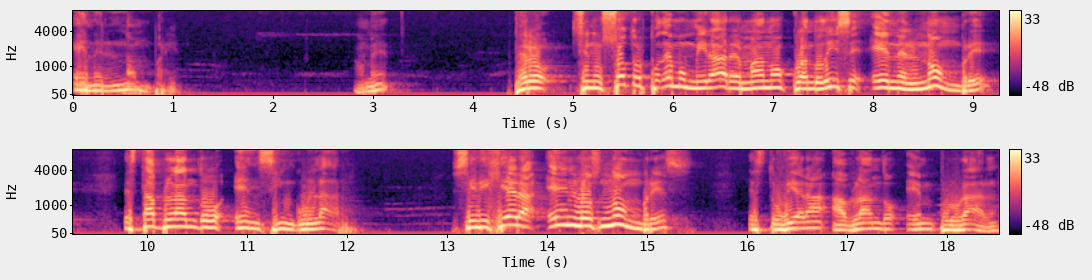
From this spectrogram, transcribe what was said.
en el nombre. Amén. Pero si nosotros podemos mirar, hermano, cuando dice en el nombre, está hablando en singular. Si dijera en los nombres, estuviera hablando en plural.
